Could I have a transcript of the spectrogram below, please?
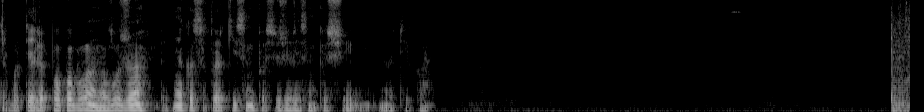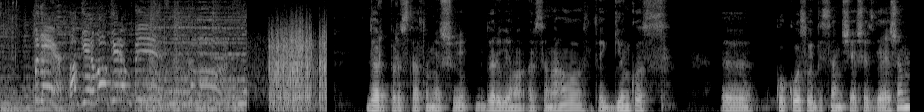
Truputėlį popa buvo, nulūžo, bet nieko sutvarkysim, pasižiūrėsim, kas šį nutiko. Dar pristatome iš dar vieno arsenalo, tai ginklas e, kulkosvaidis M60.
